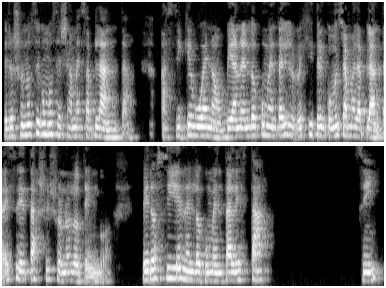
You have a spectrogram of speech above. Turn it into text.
pero yo no sé cómo se llama esa planta. Así que bueno, vean el documental y registren cómo se llama la planta. Ese detalle yo no lo tengo, pero sí en el documental está. ¿Sí?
